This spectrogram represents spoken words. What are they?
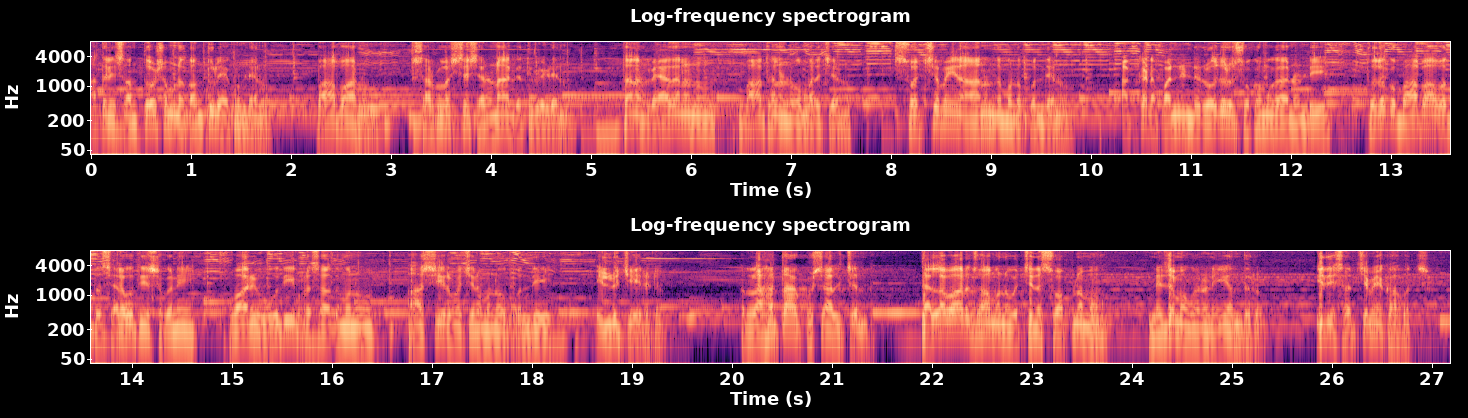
అతని సంతోషమునకు అంతు లేకుండాను బాబాను సర్వస్వ శరణాగతి వేడెను. తన వేదనను బాధలను మరచాను. స్వచ్ఛమైన ఆనందమును పొందాను. అక్కడ పన్నెండు రోజులు సుఖముగా నుండి తుదకు బాబా వద్ద సెలవు తీసుకుని వారి ఊదీ ప్రసాదమును ఆశీర్వచనమును పొంది ఇల్లు చేరడం రహతా కుశాల్ చంద్ తెల్లవారుజామున వచ్చిన స్వప్నము నిజమగునని అందరు. ఇది సత్యమే కావచ్చు.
